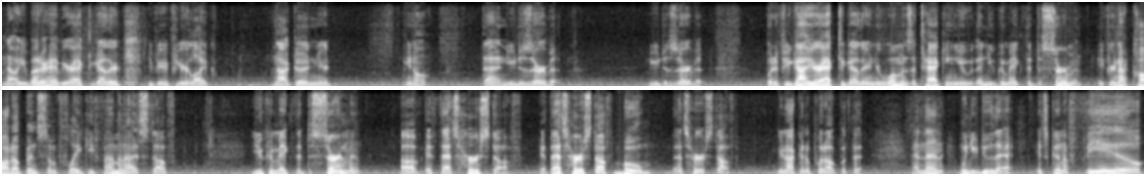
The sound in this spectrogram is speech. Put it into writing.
now you better have your act together. If you're, if you're like not good and you're, you know, then you deserve it. You deserve it. But if you got your act together and your woman's attacking you, then you can make the discernment. If you're not caught up in some flaky feminized stuff, you can make the discernment of if that's her stuff. If that's her stuff, boom, that's her stuff. You're not going to put up with it. And then when you do that, it's to feel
